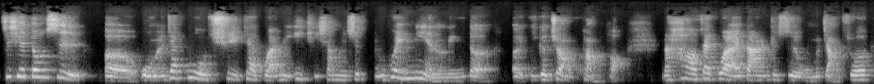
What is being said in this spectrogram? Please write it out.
这些都是呃我们在过去在管理议题上面是不会面临的呃一个状况哈。然后再过来，当然就是我们讲说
